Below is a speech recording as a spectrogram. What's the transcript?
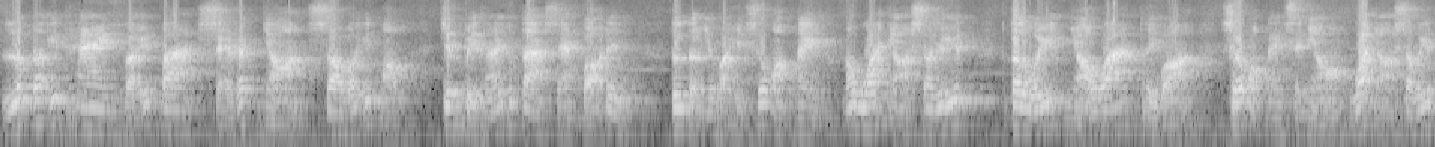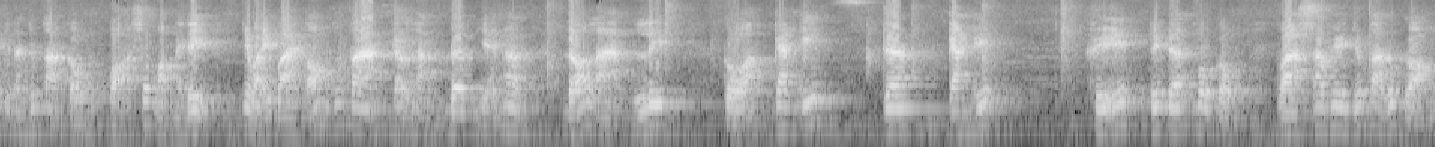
lúc đó x2 và x3 sẽ rất nhỏ so với x1 chính vì thế chúng ta sẽ bỏ đi. Tương tự như vậy, số 1 này nó quá nhỏ so với x ta lưu ý, nhỏ quá thì bỏ số 1 này sẽ nhỏ, quá nhỏ so với x cho nên chúng ta cũng bỏ số 1 này đi. Như vậy bài toán của chúng ta trở thành đơn giản hơn. Đó là lim của căn x trên căn x khi x tiến đến vô cùng. Và sau khi chúng ta rút gọn,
